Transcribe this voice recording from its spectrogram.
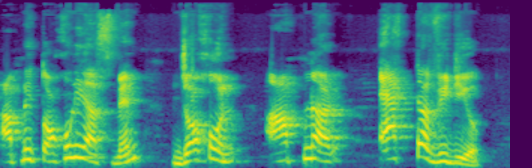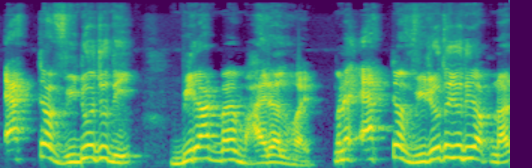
আপনি তখনই আসবেন যখন আপনার একটা ভিডিও একটা ভিডিও যদি বিরাটভাবে ভাইরাল হয় মানে একটা ভিডিওতে যদি আপনার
